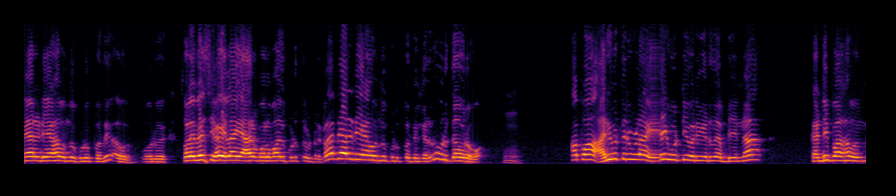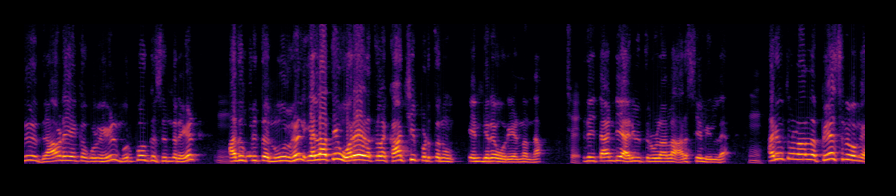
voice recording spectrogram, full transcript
நேரடியாக வந்து கொடுப்பது ஒரு தொலைபேசி வாயிலாக யார் மூலமாவது கொடுத்து விட்டுருக்கலாம். நேரடியாக வந்து கொடுப்பதுங்கிறது ஒரு கௌரவம். அப்போ அறிவு திருவிழா எதை ஒட்டி வருகிறது அப்படின்னா கண்டிப்பாக வந்து திராவிட இயக்க கொள்கைகள் முற்போக்கு சிந்தனைகள். அது குறித்த நூல்கள் எல்லாத்தையும் ஒரே இடத்துல காட்சிப்படுத்தணும் என்கிற ஒரு எண்ணம் தான். இதை தாண்டி அறிவு திருவிழால அரசியல் இல்ல. அறிவு திருவிழால பேசுனவங்க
